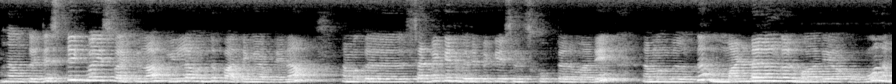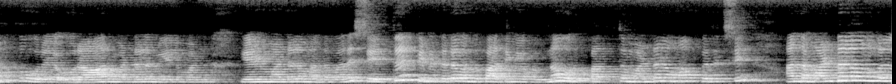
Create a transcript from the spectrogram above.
நமக்கு டிஸ்ட்ரிக்ட் வைஸ் வைக்கலாம். இல்லை வந்து பார்த்தீங்க அப்படின்னா நமக்கு சர்டிஃபிகேட் வெரிஃபிகேஷன்ஸ் கூப்பிட்டது மாதிரி நம்மளுக்கு மண்டலங்கள் மாதிரியாகவும் நமக்கு ஒரு ஒரு ஆறு மண்டலம் ஏழு மண்ட ஏழு மண்டலம் அந்த மாதிரி சேர்த்து கிட்டத்தட்ட வந்து பார்த்தீங்க அப்படின்னா ஒரு பத்து மண்டலமாக பிரித்து அந்த மண்டலங்கள்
